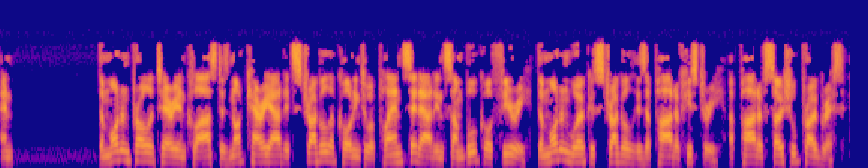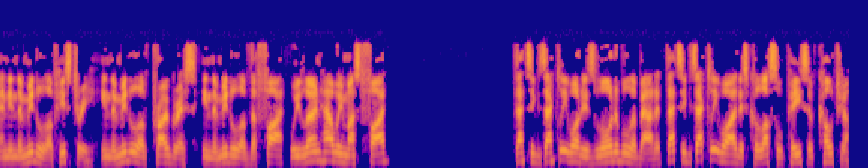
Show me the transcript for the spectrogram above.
and the modern proletarian class does not carry out its struggle according to a plan set out in some book or theory. The modern workers' struggle is a part of history, a part of social progress, and in the middle of history, in the middle of progress, in the middle of the fight, we learn how we must fight, That's exactly what is laudable about it, that's exactly why this colossal piece of culture,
